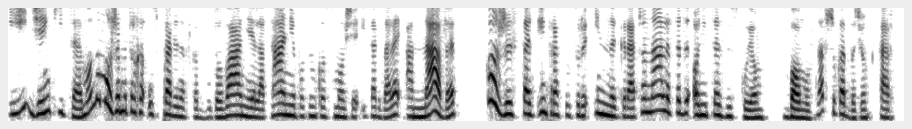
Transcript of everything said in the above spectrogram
i dzięki temu no, możemy trochę usprawnić na przykład budowanie, latanie po tym kosmosie i tak dalej, a nawet korzystać z infrastruktury innych graczy, no ale wtedy oni też zyskują bonus, na przykład dociąg kart.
